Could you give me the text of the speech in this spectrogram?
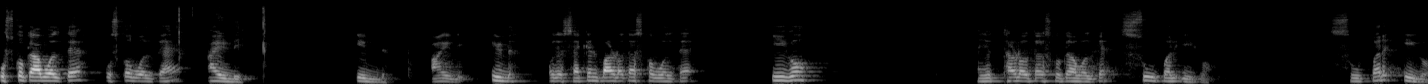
उसको क्या बोलते हैं? उसको बोलते हैं आईडी इड आईडी इड और जो सेकंड पार्ट होता है, उसको बोलते हैं ईगो जो थर्ड होता है, उसको क्या बोलते हैं? सुपर ईगो सुपर ईगो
